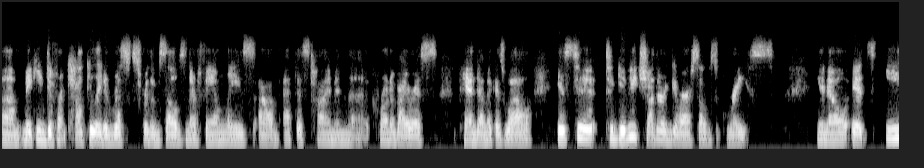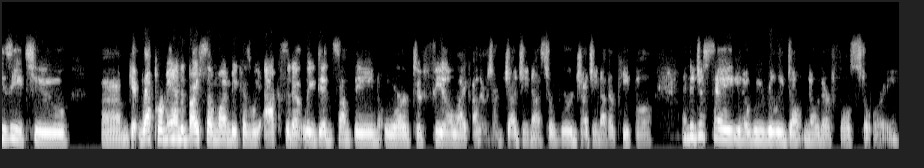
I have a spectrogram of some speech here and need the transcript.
um, making different calculated risks for themselves and their families um, at this time in the coronavirus pandemic as well is to to give each other and give ourselves grace you know, it's easy to um, get reprimanded by someone because we accidentally did something or to feel like others are judging us or we're judging other people. And to just say you know we really don't know their full story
